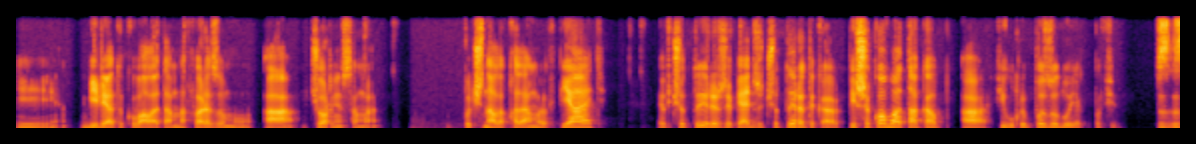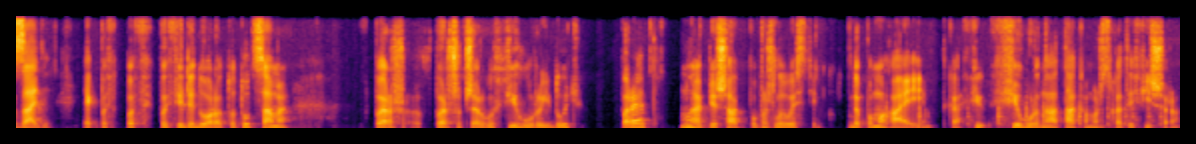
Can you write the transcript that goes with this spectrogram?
і білі атакували там на ферзовому, а чорні саме починали ходами F5, F4, G5, G4, така пішакова атака, а фігури позаду, як по ззаді, як по, по, по Філідору, то тут саме в, перш, в першу чергу фігури йдуть вперед, ну а пішак по можливості допомагає їм. Така фі, фігурна атака, можна сказати, Фішера.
